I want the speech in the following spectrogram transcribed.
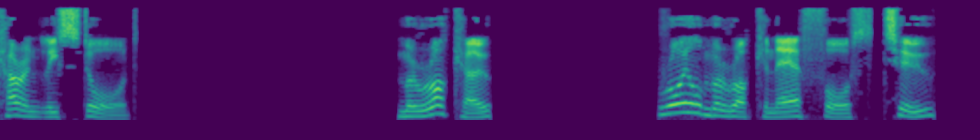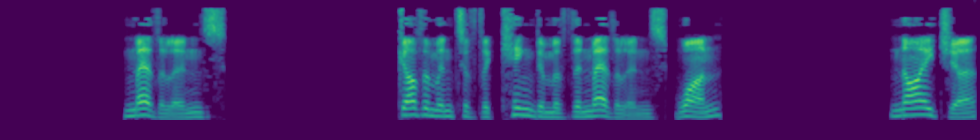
currently stored. Morocco Royal Moroccan Air Force 2 Netherlands Government of the Kingdom of the Netherlands 1 Niger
